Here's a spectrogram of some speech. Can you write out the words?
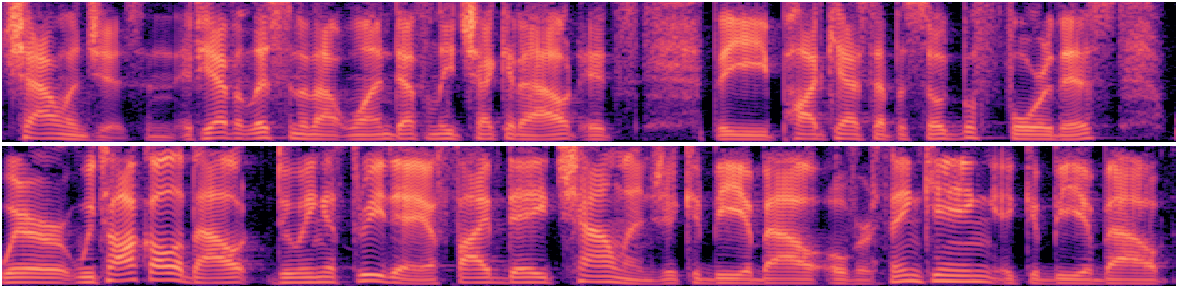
challenges. And if you haven't listened to that one, definitely check it out. It's the podcast episode before this, where we talk all about doing a three day, a five day challenge. It could be about overthinking, it could be about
